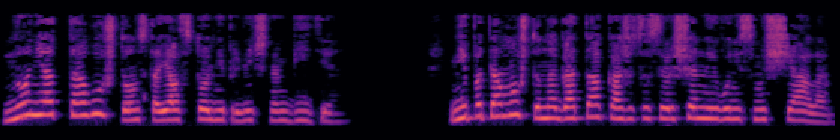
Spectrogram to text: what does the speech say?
Но не от того, что он стоял в столь неприличном виде, не потому, что нагота, кажется, совершенно его не смущала,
